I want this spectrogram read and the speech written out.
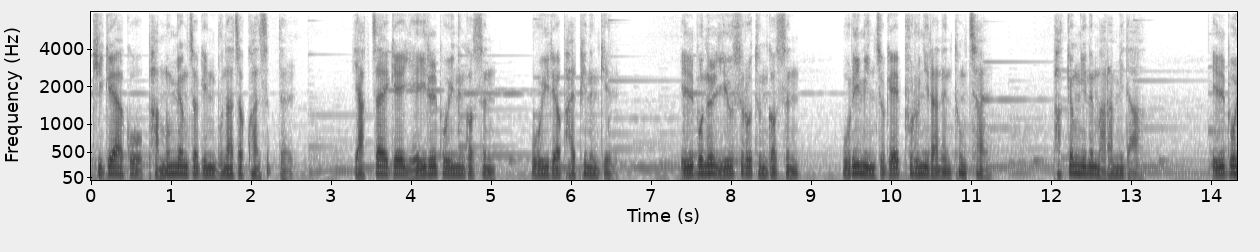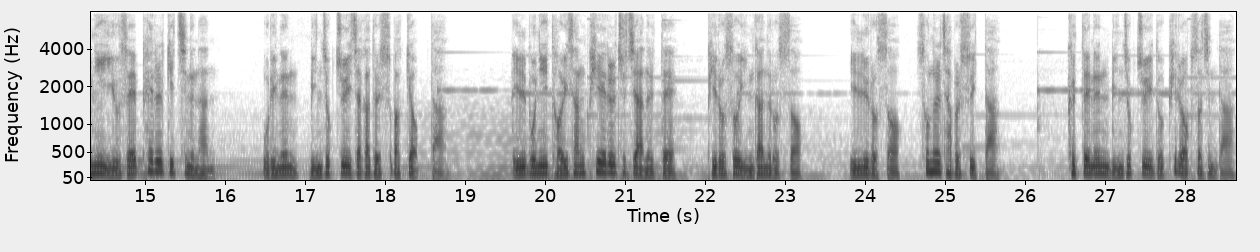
기괴하고 반문명적인 문화적 관습들, 약자에게 예의를 보이는 것은 오히려 밟히는 길, 일본을 이웃으로 둔 것은 우리 민족의 불운이라는 통찰. 박경리는 말합니다. 일본이 이웃에 폐를 끼치는 한 우리는 민족주의자가 될 수밖에 없다. 일본이 더 이상 피해를 주지 않을 때 비로소 인간으로서 인류로서 손을 잡을 수 있다. 그때는 민족주의도 필요 없어진다.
